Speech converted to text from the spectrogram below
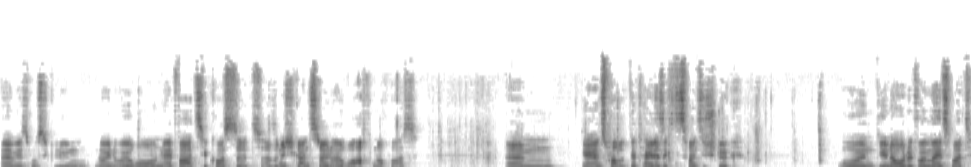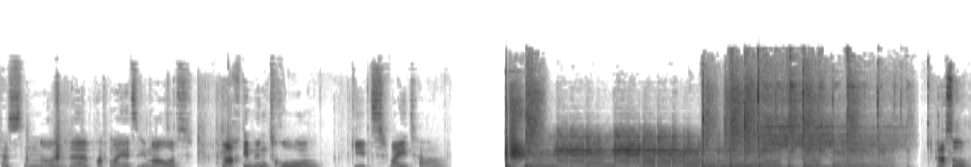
ähm, jetzt muss ich lügen, 9 Euro in etwa hat es gekostet. Also nicht ganz 9 Euro, 8 noch was. Ähm, ja, ganz verrückte Teile, 26 Stück. Und genau, das wollen wir jetzt mal testen und äh, packen wir jetzt eben mal aus. Nach dem Intro geht's weiter. Ach so.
